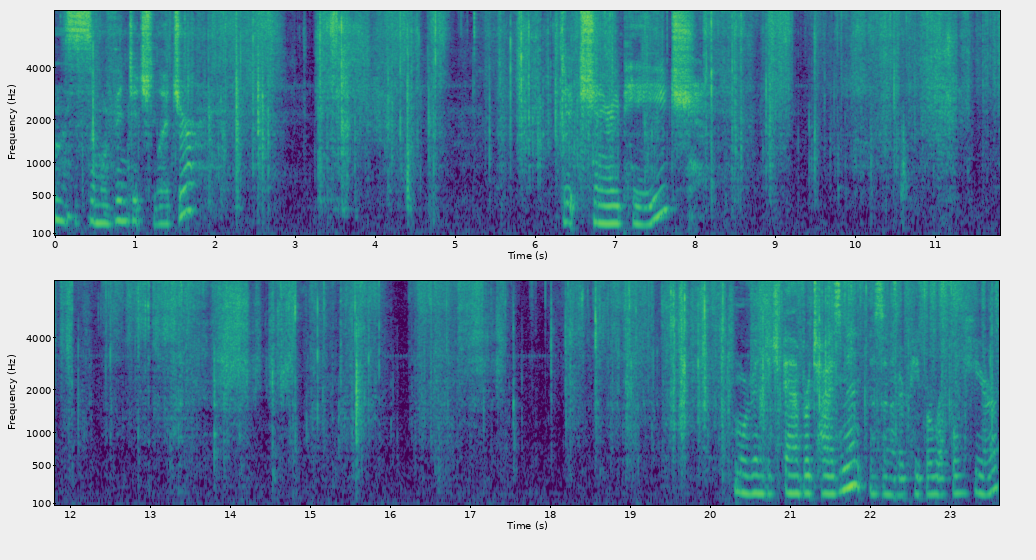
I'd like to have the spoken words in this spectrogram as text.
And this is some more vintage ledger. Dictionary page. More vintage advertisement. There's another paper ruffle here.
